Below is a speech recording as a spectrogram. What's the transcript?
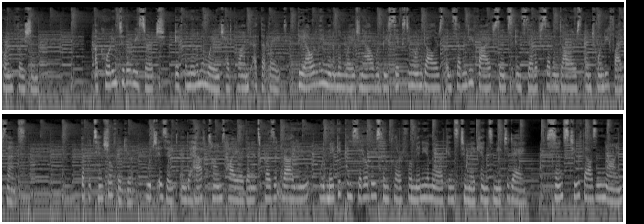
for inflation. According to the research, if the minimum wage had climbed at that rate, the hourly minimum wage now would be $61.75 instead of $7.25. The potential figure, which is eight and a half times higher than its present value, would make it considerably simpler for many Americans to make ends meet today. Since 2009,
